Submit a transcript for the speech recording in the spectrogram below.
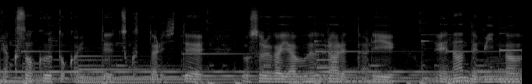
約束とか言って作ったりしてそれが破られたりえなんでみんな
